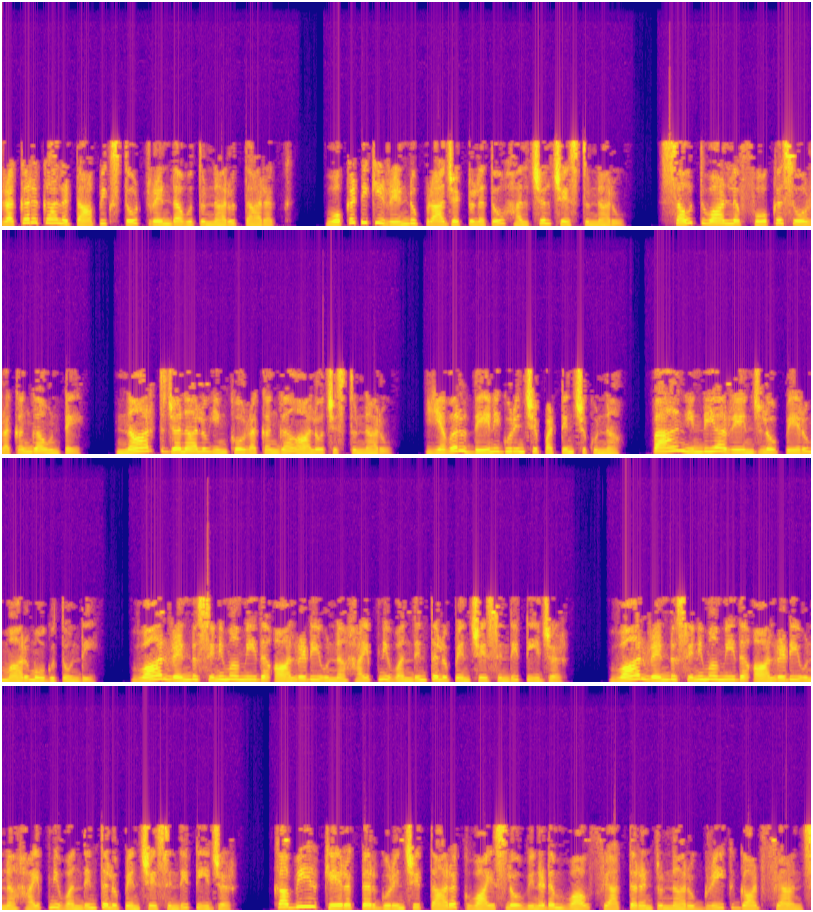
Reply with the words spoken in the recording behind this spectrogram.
రకరకాల టాపిక్స్తో ట్రెండ్ అవుతున్నారు తారక్. ఒకటికి రెండు ప్రాజెక్టులతో హల్చల్ చేస్తున్నారు. సౌత్ వాళ్ళ ఫోకస్ ఓ రకంగా ఉంటే నార్త్ జనాలు ఇంకో రకంగా ఆలోచిస్తున్నారు. ఎవరు దేని గురించి పట్టించుకున్నా పాన్ ఇండియా రేంజ్లో పేరు మారుమోగుతోంది. వార్ రెండు సినిమా మీద ఆల్రెడీ ఉన్న హైప్ని వందింతలు పెంచేసింది టీజర్. వార్ రెండు సినిమా మీద ఆల్రెడీ ఉన్న హైప్ని వందింతలు పెంచేసింది టీజర్. కబీర్ కేరెక్టర్ గురించి తారక్ వాయిస్లో వినడం వావ్ ఫ్యాక్టర్ అంటున్నారు Greek god fans.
